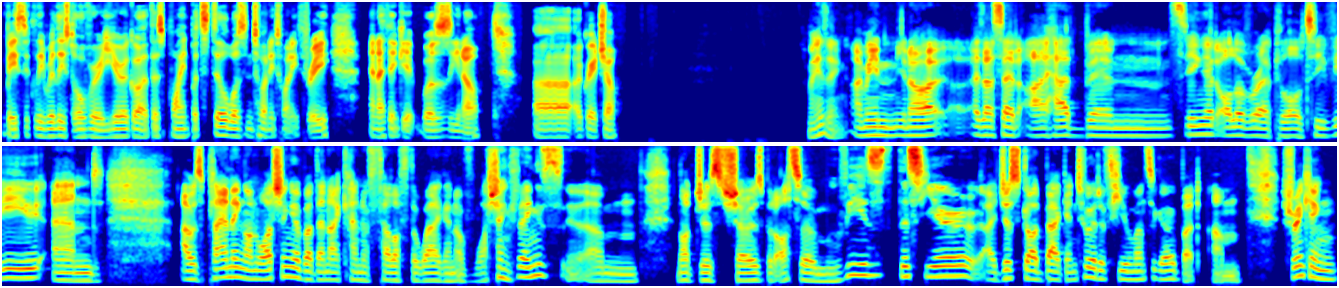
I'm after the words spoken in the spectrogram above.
basically released over a year ago at this point, but still was in 2023, and I think it was you know uh, a great show. Amazing. I mean, you know, as I said, I had been seeing it all over Apple TV and I was planning on watching it, but then I kind of fell off the wagon of watching things, um, not just shows, but also movies this year. I just got back into it a few months ago, but um, Shrinking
